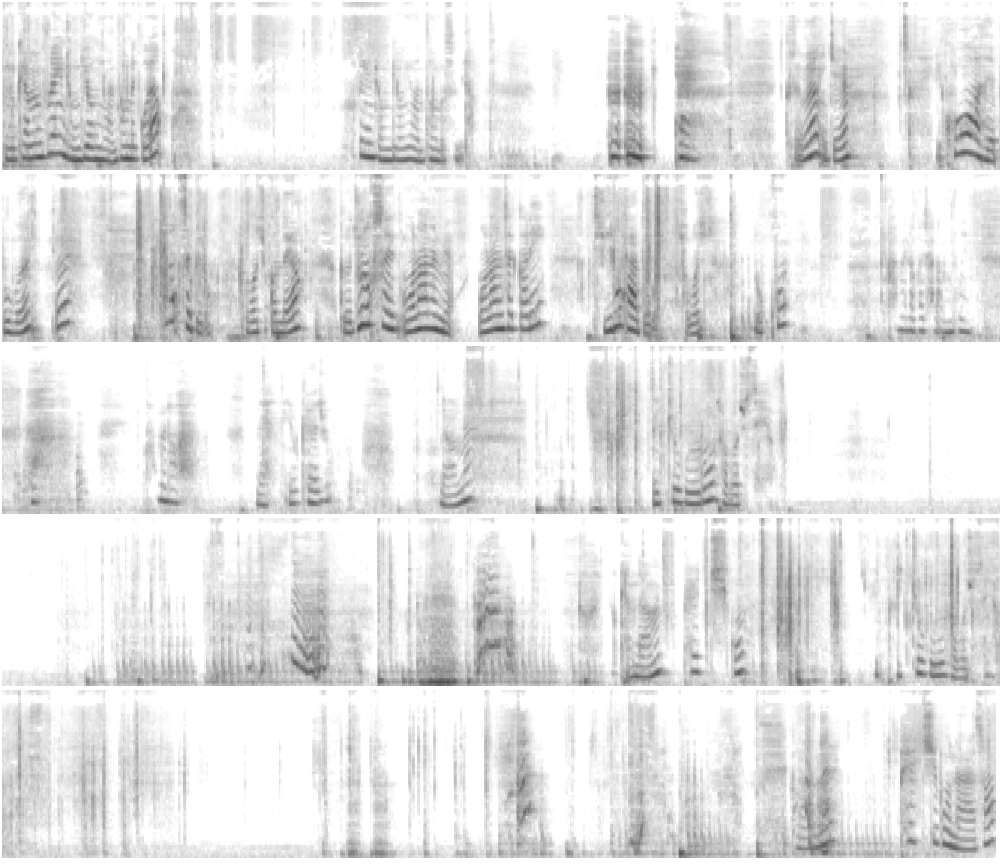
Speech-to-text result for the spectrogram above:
이렇게 하면 프레임 전기형이 완성됐고요. 프레임 전기형이 완성됐습니다. 그러면 이제 이 코어가 될 부분을 초록색으로 접어줄 건데요. 그 초록색 원하는 원하는 색깔이 뒤로 가도록 접어 놓고 카메라가 잘 안 보임. 카메라가 네 이렇게 해주고 그다음에 이쪽으로 접어주세요. 다음 펼치고 위- 위쪽으로 접어주세요. 그 다음에 펼치고 나서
